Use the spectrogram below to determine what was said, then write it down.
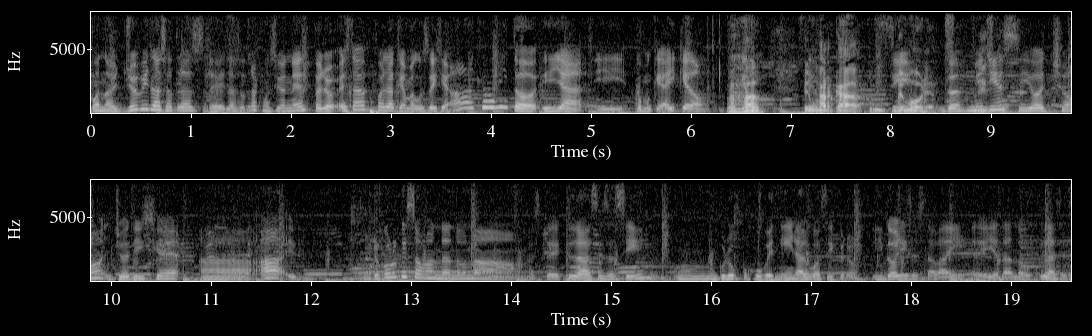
bueno, yo vi las otras eh, las otras funciones, pero esta fue la que me gustó y dije, ah, qué bonito, y ya, y como que ahí quedó. Ajá. Enmarcada, Sí, memoria. Listo. 2018 yo dije, ah, ah, recuerdo que estaban dando una este, clases así, un grupo juvenil, algo así, pero y Doris estaba ahí, ella dando clases.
